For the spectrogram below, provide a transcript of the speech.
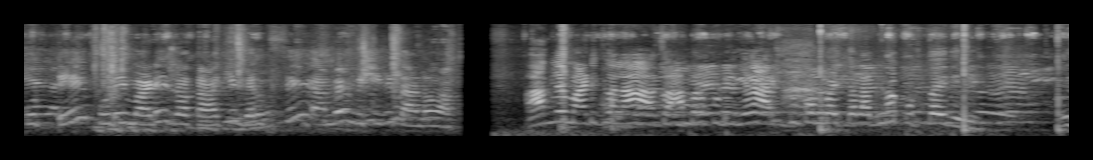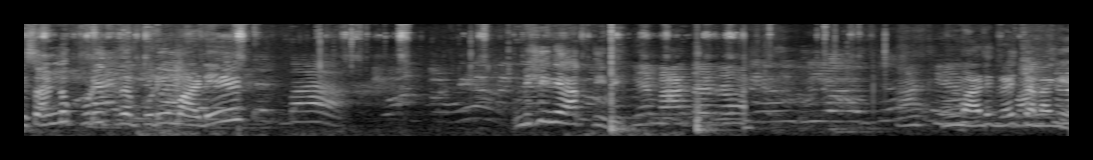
ಕುಟ್ಟಿ ಪುಡಿ ಮಾಡಿ ಇದ್ರೊಳಗೆ ಹಾಕಿ ಬೆರೆಸಿ ಆಮೇಲೆ ಮಿಷಿಗೆ ತಗೊಂಡೋಗಿ ಆಗ್ಲೇ ಮಾಡಿದ್ವಲ್ಲ, ಸಾಂಬಾರ್ ಪುಡಿಗೆ ಅರ್ಧ ಕೊಂಬು ಇತ್ತಲ್ಲ ಅದನ್ನ ಕುಟ್ತಾ ಇದೀವಿ. ಈ ಸಣ್ಣ ಪುಡಿ ಪುಡಿ ಮಾಡಿ ಮಿಷಿನ್ ಹಾಕ್ತೀವಿ. ಮಾಡಿದ್ರೆ ಚೆನ್ನಾಗಿ.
